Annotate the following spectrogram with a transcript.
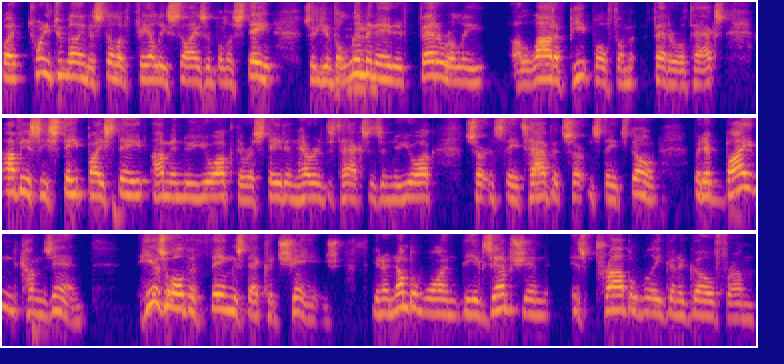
But 22 million is still a fairly sizable estate. So you've mm-hmm. eliminated federally a lot of people from federal tax. Obviously, state by state, I'm in New York. There are state inheritance taxes in New York. Certain states have it, certain states don't. But if Biden comes in, here's all the things that could change. You know, number one, the exemption is probably going to go from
